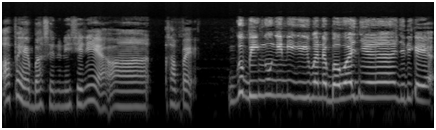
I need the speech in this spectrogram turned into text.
apa ya bahasa Indonesia nya ya uh, sampai gue bingung ini gimana bawanya. Jadi kayak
